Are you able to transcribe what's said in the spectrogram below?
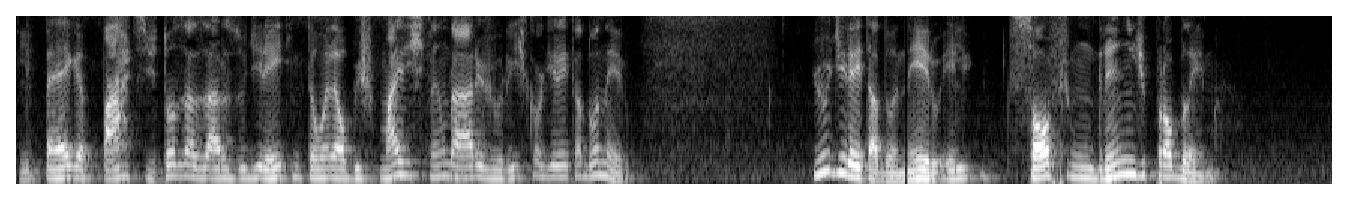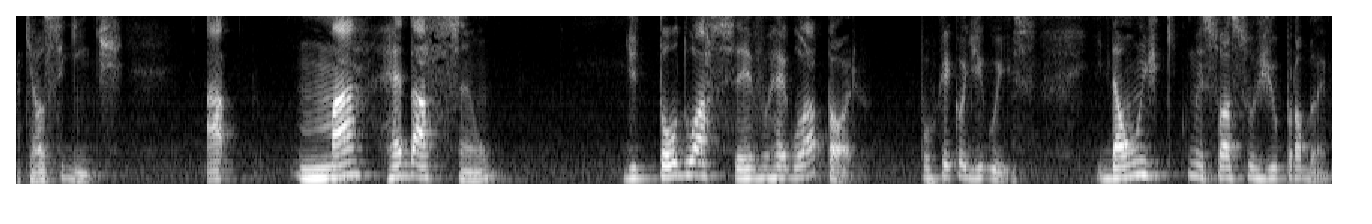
ele pega partes de todas as áreas do direito, então ele é o bicho mais estranho da área jurídica, é o direito aduaneiro. E o direito aduaneiro, ele sofre um grande problema, que é o seguinte: a má redação de todo o acervo regulatório. Por que, que eu digo isso? E da onde que começou a surgir o problema?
